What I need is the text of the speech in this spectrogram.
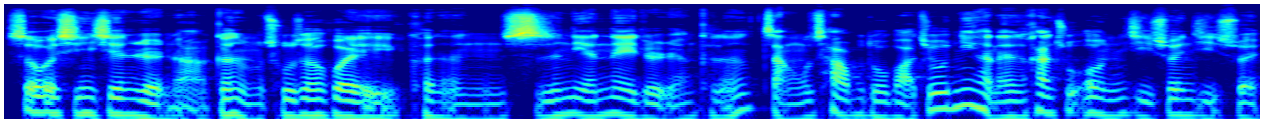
社会新鲜人啊，跟什么出社会可能十年内的人，可能长得差不多吧。就你很难看出哦，你几岁？你几岁？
